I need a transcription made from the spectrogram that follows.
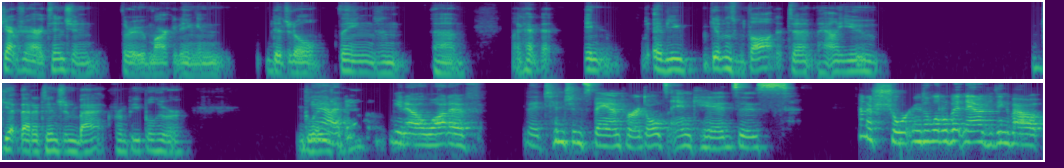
capturing our attention through marketing and digital things, and um, like had that. In, have you given some thought to how you get that attention back from people who are glazed? Yeah, think, you know, a lot of the attention span for adults and kids is kind of shortened a little bit now. If you think about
